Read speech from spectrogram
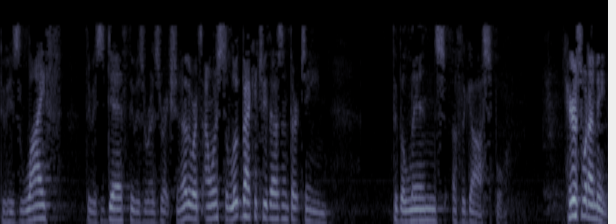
through his life, through his death, through his resurrection. In other words, I want us to look back at 2013 through the lens of the gospel. Here's what I mean.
